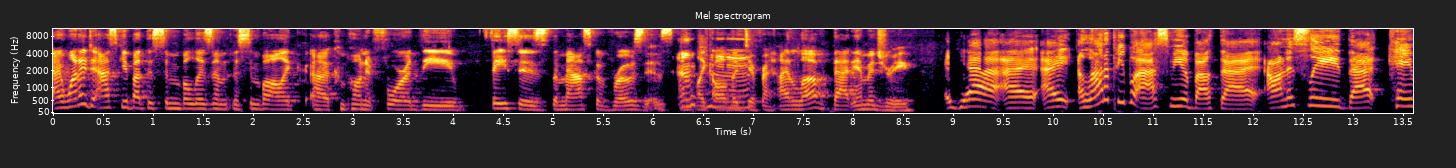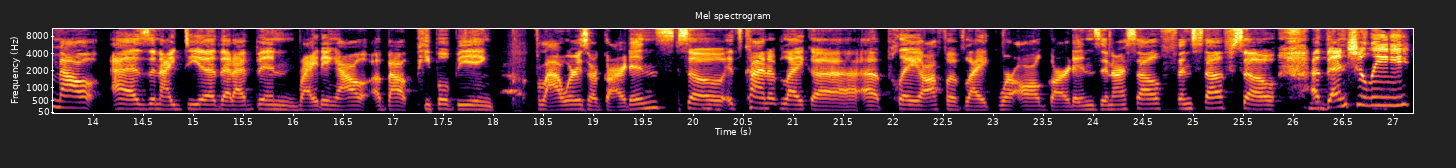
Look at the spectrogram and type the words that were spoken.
I wanted to ask you about the symbolism, the symbolic uh, component for the faces, the mask of roses, and mm-hmm. like all the mm-hmm. different. I love that imagery. Yeah, I, I, a lot of people ask me about that. Honestly, that came out as an idea that I've been writing out about people being flowers or gardens. So mm. it's kind of like a, a, play off of like we're all gardens in ourselves and stuff. So mm. eventually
